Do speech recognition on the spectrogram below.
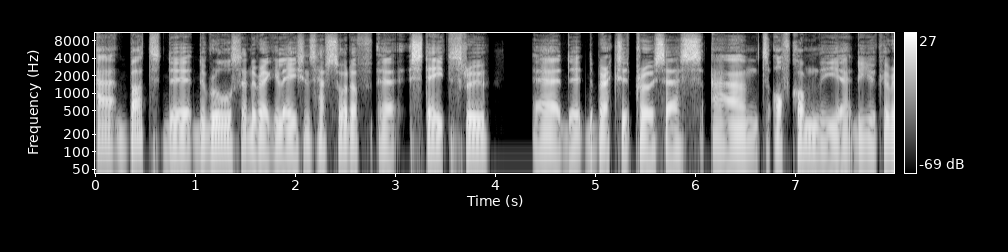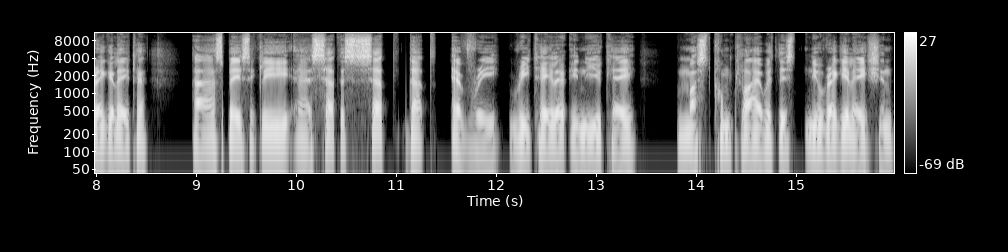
uh, but the, the rules and the regulations have sort of uh, stayed through uh, the, the Brexit process, and Ofcom, the, uh, the UK regulator, has basically uh, set a set that every retailer in the UK must comply with this new regulation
